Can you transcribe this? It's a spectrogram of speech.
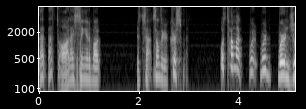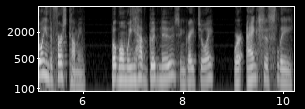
that, that's odd. I sing it about, it sounds like a Christmas. What's talking about? We're, we're, we're enjoying the first coming, but when we have good news and great joy, we're anxiously,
